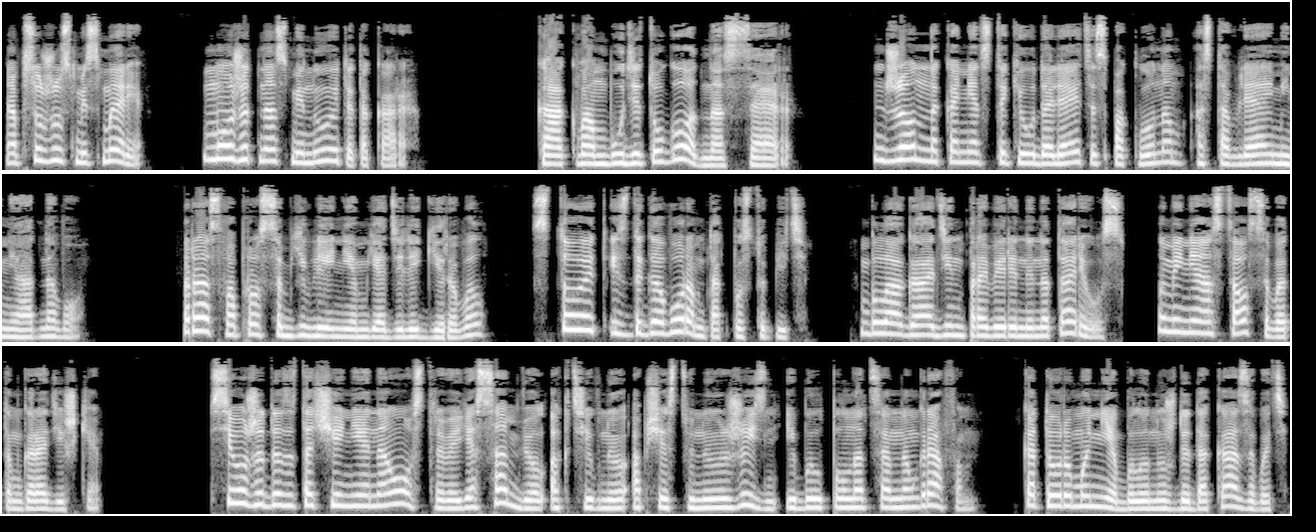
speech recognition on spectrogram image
Обсужу с мисс Мэри, может, нас минует эта кара. Как вам будет угодно, сэр. Джон наконец-таки удаляется с поклоном, оставляя меня одного. Раз вопрос с объявлением я делегировал, стоит и с договором так поступить. Благо, один проверенный нотариус у меня остался в этом городишке. Все же до заточения на острове я сам вел активную общественную жизнь и был полноценным графом, которому не было нужды доказывать,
